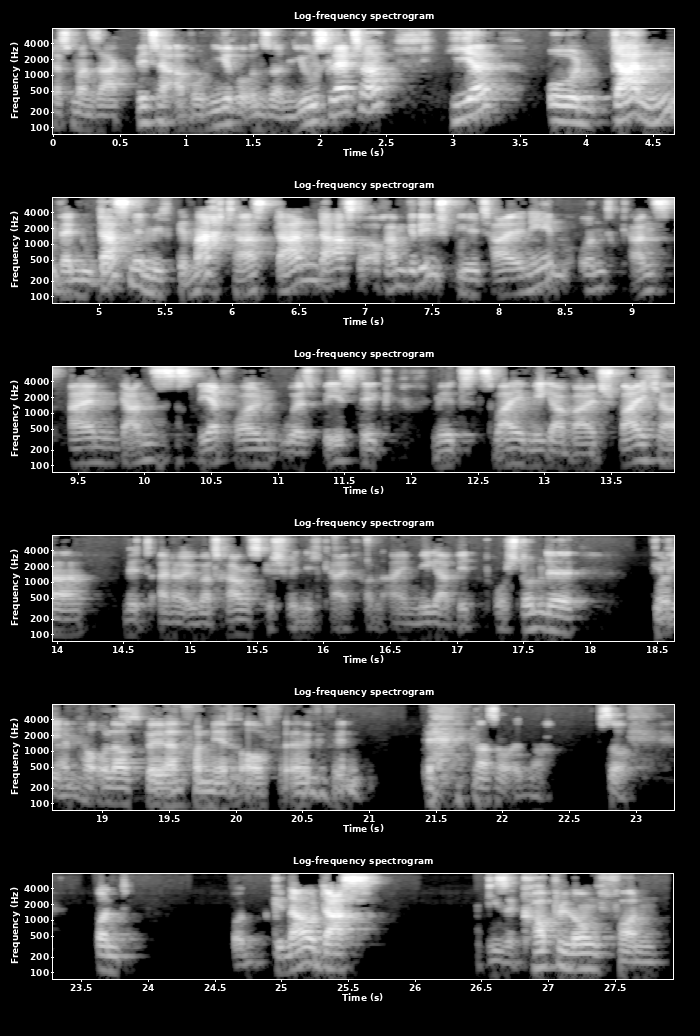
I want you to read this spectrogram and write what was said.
dass man sagt, bitte abonniere unseren Newsletter hier und dann, wenn du das nämlich gemacht hast, dann darfst du auch am Gewinnspiel teilnehmen und kannst einen ganz wertvollen USB-Stick mit zwei Megabyte Speicher mit einer Übertragungsgeschwindigkeit von 1 Megabit pro Stunde gewinnen. Und ein paar Urlaubsbildern von mir drauf äh, gewinnen. Was auch immer. So. Und, und genau das, diese Koppelung von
